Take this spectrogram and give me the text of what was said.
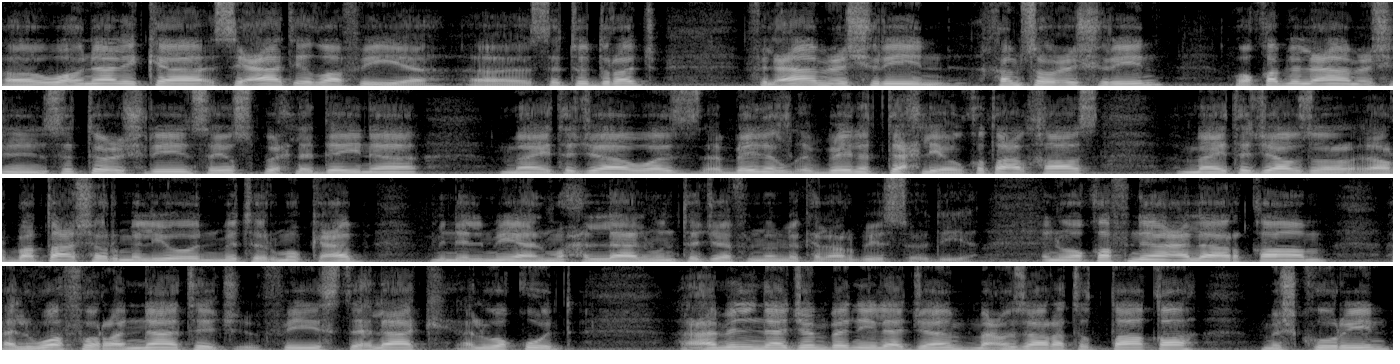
وهنالك سعات إضافية ستدرج. في العام 2025 وقبل العام 2026 سيصبح لدينا ما يتجاوز بين بين التحلية والقطاع الخاص ما يتجاوز 14 مليون متر مكعب من المياه المحلاة المنتجة في المملكة العربية السعودية. إن وقفنا على أرقام الوفر الناتج في استهلاك الوقود عملنا جنبا إلى جنب مع وزارة الطاقة مشكورين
